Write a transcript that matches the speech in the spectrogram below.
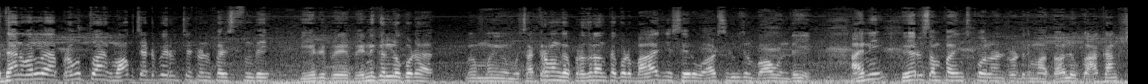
దానివల్ల ప్రభుత్వానికి మాకు చెడ్డ పేరు వచ్చేటువంటి పరిస్థితి ఉంది. ఎన్నికల్లో కూడా మేము సక్రమంగా ప్రజలంతా కూడా బాగా చేశారు. వార్డ్స్ డివిజన్ బాగుంది అని పేరు సంపాదించుకోవాలన్నటువంటిది మా తాలూకు ఆకాంక్ష.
